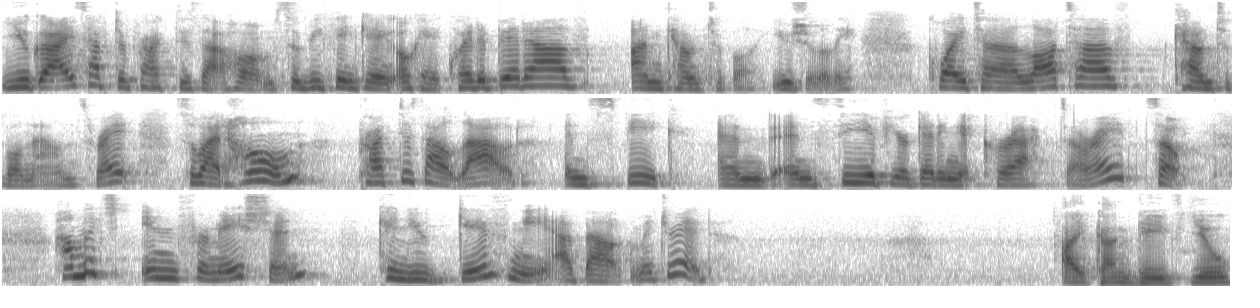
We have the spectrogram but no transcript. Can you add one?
You guys have to practice at home. So be thinking, okay, quite a bit of uncountable, usually. Quite a lot of countable nouns, right? So at home, practice out loud and speak and, and see if you're getting it correct, all right? So, how much information can you give me about Madrid? I can give you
